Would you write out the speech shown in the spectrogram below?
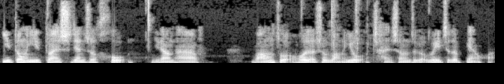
移动一段时间之后，你让它往左或者是往右产生这个位置的变化。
